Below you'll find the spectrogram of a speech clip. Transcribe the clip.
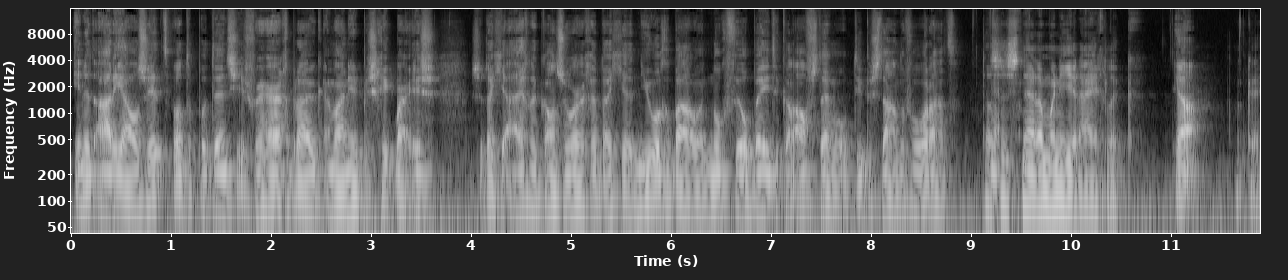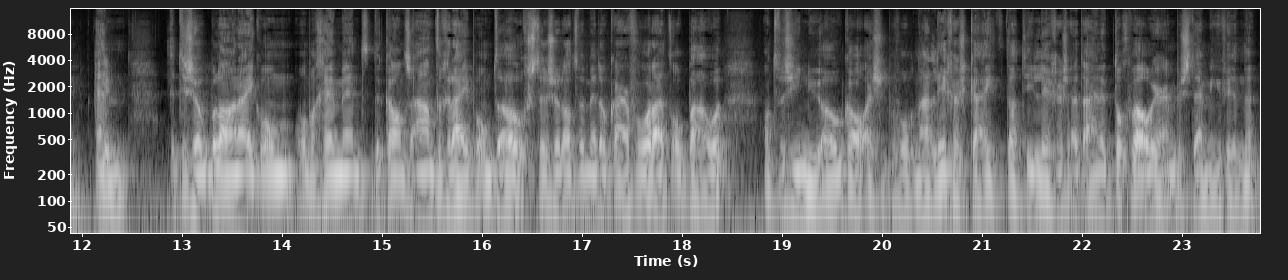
in het areaal zit, wat de potentie is voor hergebruik en wanneer het beschikbaar is. Zodat je eigenlijk kan zorgen dat je nieuwe gebouwen nog veel beter kan afstemmen op die bestaande voorraad. Dat is een snelle manier eigenlijk. Ja. Oké. En het is ook belangrijk om op een gegeven moment de kans aan te grijpen om te oogsten, zodat we met elkaar voorraad opbouwen. Want we zien nu ook al, als je bijvoorbeeld naar liggers kijkt, dat die liggers uiteindelijk toch wel weer een bestemming vinden.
